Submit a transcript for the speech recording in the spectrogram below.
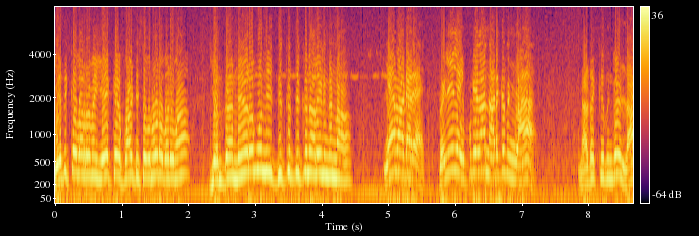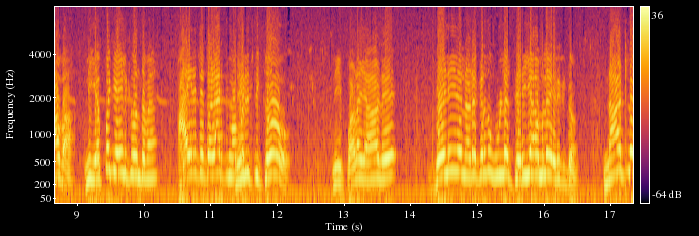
எதுக்க வர்றவன் ஏகே ஃபார்ட்டி செவனோட வருவான்? எந்த நேரமும் நீ திக்கு திக்குன்னு அலையணுங்கண்ணா. ஏன் வாடார வெளியில இப்படி எல்லாம் நடக்குதுங்களா? நடக்குதுங்க லாவா. நீ எப்ப ஜெயிலுக்கு வந்தவன்? ஆயிரத்தி தொள்ளாயிரத்தி நிறுத்திக்கோ. நீ பழைய ஆளு. வெளியில நடக்கிறது உள்ள தெரியாமலே இருக்கட்டும். நாட்டுல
